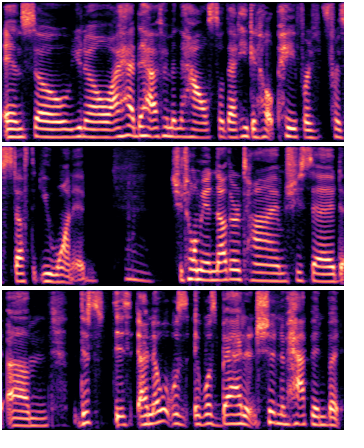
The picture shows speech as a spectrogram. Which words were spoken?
And so, you know, I had to have him in the house so that he could help pay for for stuff that you wanted. Mm. She told me another time. She said, um, this, this, I know it was it was bad and it shouldn't have happened, but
